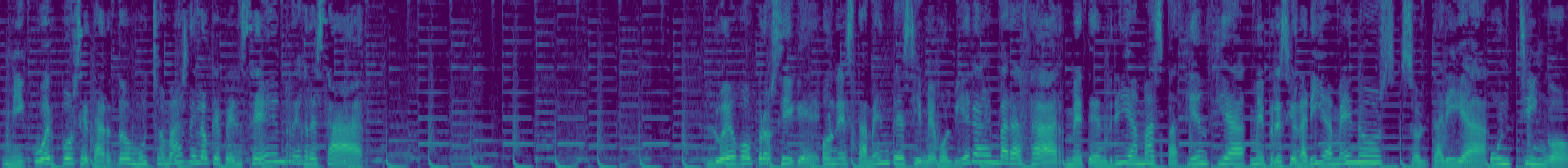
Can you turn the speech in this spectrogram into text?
Mi cuerpo se tardó mucho más de lo que pensé en regresar. Luego prosigue, honestamente si me volviera a embarazar, me tendría más paciencia, me presionaría menos, soltaría, un chingo,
